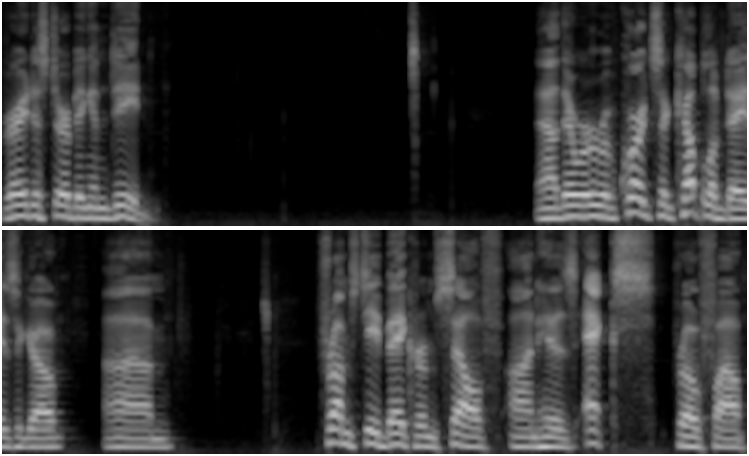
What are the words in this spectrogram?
Very disturbing indeed. Now, there were reports a couple of days ago um, from Steve Baker himself on his X profile.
